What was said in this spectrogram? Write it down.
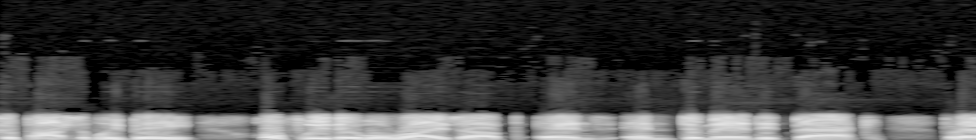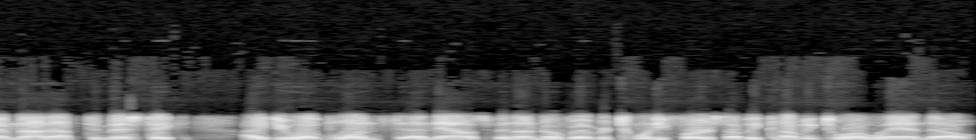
could possibly be. Hopefully, they will rise up and and demand it back. But I'm not optimistic. I do have one th- announcement. On November 21st, I'll be coming to Orlando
